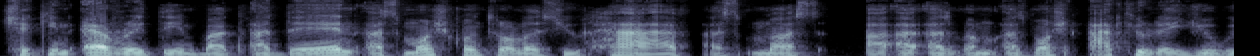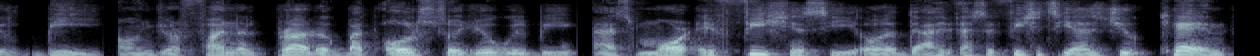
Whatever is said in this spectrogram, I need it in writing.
checking everything but at the end as much control as you have as much as, um, as much accurate you will be on your final product but also you will be as more efficiency or as efficiency as you can.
